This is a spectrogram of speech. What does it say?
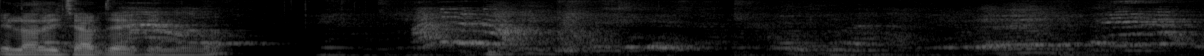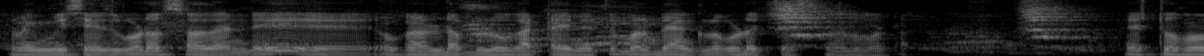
ఇలా రీఛార్జ్ అయిపోయింది కదా. మనకి మెసేజ్ కూడా వస్తుందండి. ఒకవేళ డబ్బులు కట్ అయినైతే మన బ్యాంకులో కూడా వచ్చేస్తుంది అనమాట నెక్స్ట్ హోమ్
